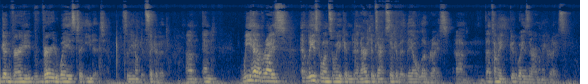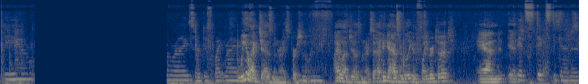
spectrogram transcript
good very varied ways to eat it so you don't get sick of it. Um, and we have rice at least once a week and, and our kids aren't sick of it. They all love rice. Um, that's how many good ways there are to make rice. Do you rice or just white rice? we like jasmine rice personally mm-hmm. i love jasmine rice i think it has a really good flavor to it and it, It sticks together.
